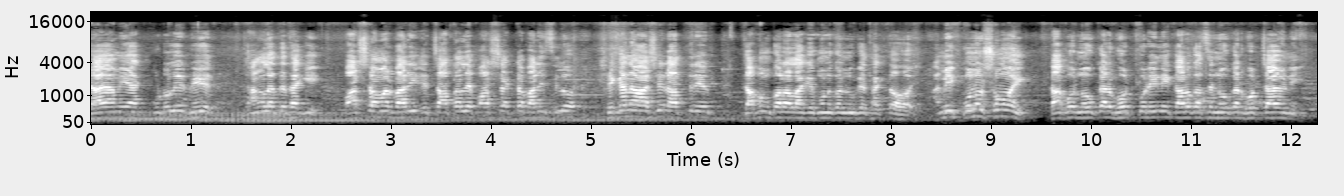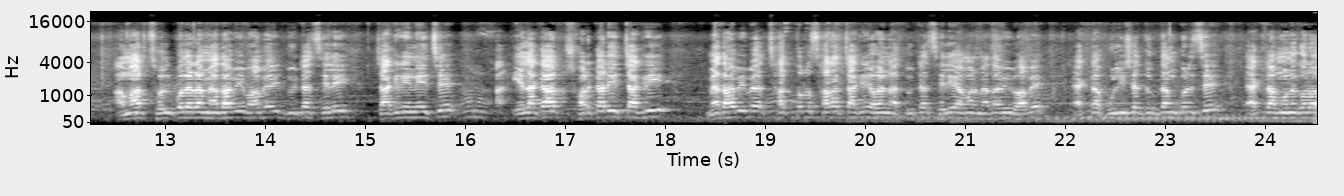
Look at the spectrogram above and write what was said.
যাই, আমি এক পুটলের ভিড় ঝাংলাতে থাকি। পাশে আমার বাড়ি চাতালে পাশে একটা বাড়ি ছিল সেখানে আসে রাত্রে যাপন করা লাগে, মনে করেন নুকে থাকতে হয়। আমি কোনো সময় কাকো নৌকার ভোট করিনি, কারও কাছে নৌকার ভোট চাইনি আমার ছোলপলেরা মেধাবীভাবে দুইটা ছেলেই চাকরি নিয়েছে। এলাকার সরকারি চাকরি মেধাবী ছাত্র সারা চাকরি হয় না। দুটা ছেলে আমার মেধাবীভাবে একটা পুলিশে যোগদান করেছে, একটা মনে করো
